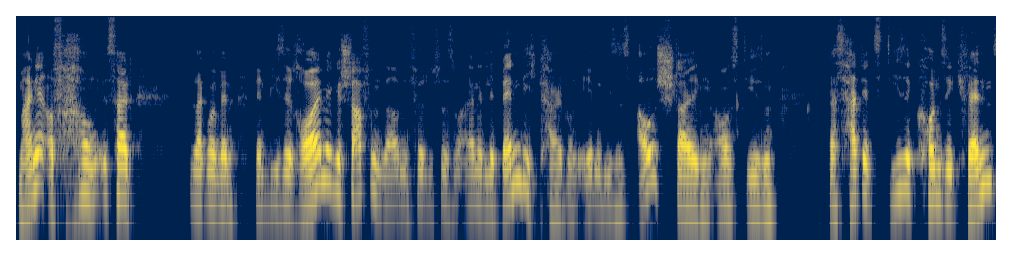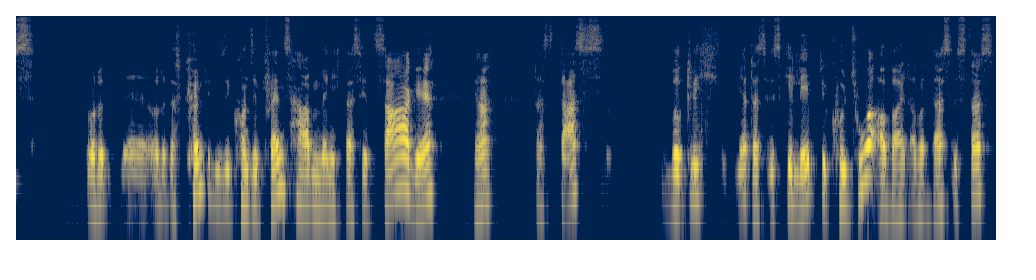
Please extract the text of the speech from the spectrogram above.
meine Erfahrung ist halt, sag mal, wenn wenn diese Räume geschaffen werden für, für so eine Lebendigkeit und eben dieses Aussteigen aus diesem, das hat jetzt diese Konsequenz oder äh, oder das könnte diese Konsequenz haben, wenn ich das jetzt sage, ja, dass das wirklich, ja, das ist gelebte Kulturarbeit, aber das ist das,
